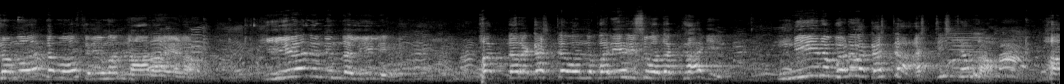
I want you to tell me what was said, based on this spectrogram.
ನಮೋ ನಮೋ ಶ್ರೀಮನ್ನಾರಾಯಣ. ಏನು ನಿನ್ನ ಲೀಲೆ? ಭಕ್ತರ ಕಷ್ಟವನ್ನು ಪರಿಹರಿಸುವುದಕ್ಕಾಗಿ ನೀನು ಬಡವ ಕಷ್ಟ ಅಷ್ಟಿಷ್ಟಲ್ಲ. ಆ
